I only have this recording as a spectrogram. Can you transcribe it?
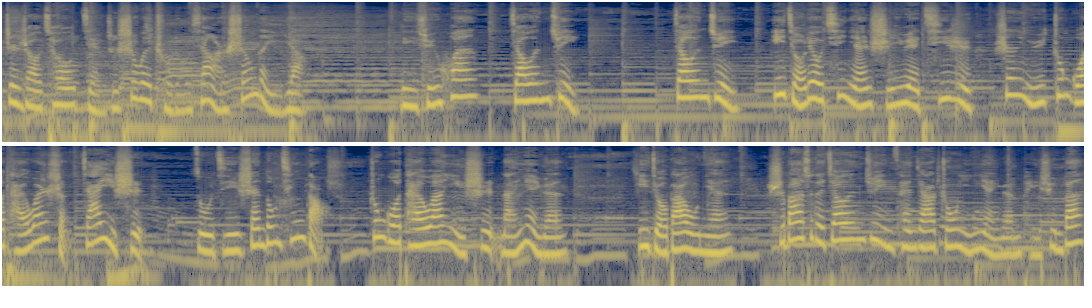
郑少秋简直是为楚留香而生的一样。李寻欢、焦恩俊，焦恩俊，一九六七年十一月七日生于中国台湾省嘉义市，祖籍山东青岛，中国台湾影视男演员。一九八五年，十八岁的焦恩俊参加中影演员培训班。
